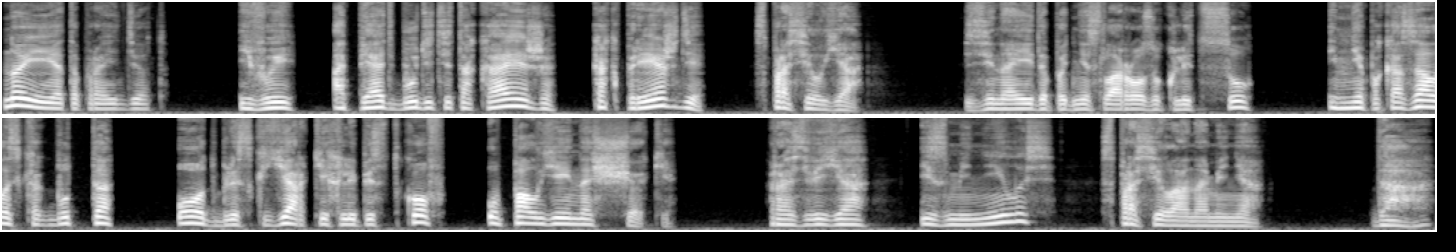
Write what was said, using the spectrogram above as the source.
но и это пройдет». «И вы опять будете такая же, как прежде?» — спросил я. Зинаида поднесла розу к лицу, и мне показалось, как будто отблеск ярких лепестков упал ей на щеки. «Разве я изменилась?» — спросила она меня. «Да,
